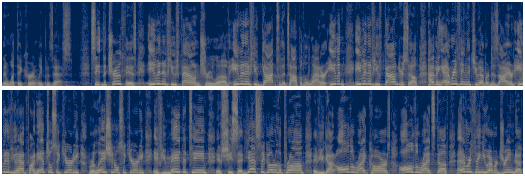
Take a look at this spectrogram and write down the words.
than what they currently possess. See, the truth is, even if you found true love, even if you got to the top of the ladder, even, even if you found yourself having everything that you ever desired, even if you had financial security, relational security, if you made the team, if she said yes to go to the prom, if you got all the right cars, all the right stuff, everything you ever dreamed of,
